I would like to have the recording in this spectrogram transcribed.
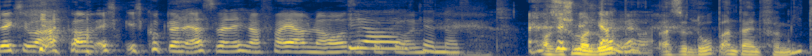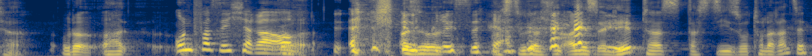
Denke ich immer, ach komm, ich, ich gucke dann erst, wenn ich nach Feierabend nach Hause Ja, gucke. ich das. Also schon mal Lob, Ja, ja. also Lob an deinen Vermieter. Oder Und Versicherer auch. Also, Grüße. was du da schon alles erlebt hast, dass die so tolerant sind.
